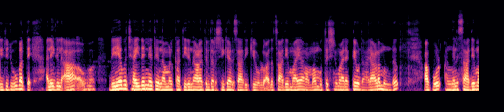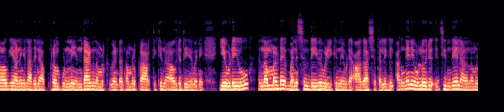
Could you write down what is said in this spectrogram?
തിരുരൂപത്തെ അല്ലെങ്കിൽ ആ ദേവ ചൈതന്യത്തെ നമ്മൾക്ക് ആ തിരുനാളത്തിൽ ദർശിക്കാൻ സാധിക്കുകയുള്ളൂ. അത് സാധ്യമായ അമ്മ മുത്തശ്ശിമാരൊക്കെ ധാരാളമുണ്ട്. അപ്പോൾ അങ്ങനെ സാധ്യമാവുകയാണെങ്കിൽ അതിനപ്പുറം പുണ്യം എന്താണ് നമുക്ക് വേണ്ടത് നമ്മൾ പ്രാർത്ഥിക്കുന്ന ആ ഒരു ദേവനെ എവിടെയോ നമ്മളുടെ മനസ്സിൽ ദൈവം ഒഴിക്കുന്ന എവിടെ ആകാശത്ത് അല്ലെങ്കിൽ അങ്ങനെയുള്ള ഒരു ചിന്തയിലാണ് നമ്മൾ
